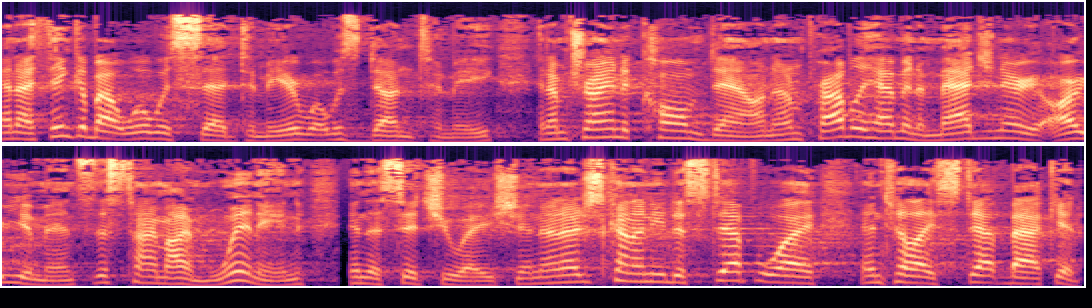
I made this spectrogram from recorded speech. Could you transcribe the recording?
and I think about what was said to me or what was done to me, and I'm trying to calm down. And I'm probably having imaginary arguments. This time I'm winning in the situation, and I just kind of need to step away until I step back in.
